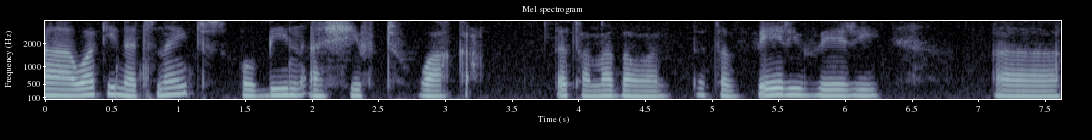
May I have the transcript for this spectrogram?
Uh, working at night or being a shift worker, that's another one. That's a very, very uh,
